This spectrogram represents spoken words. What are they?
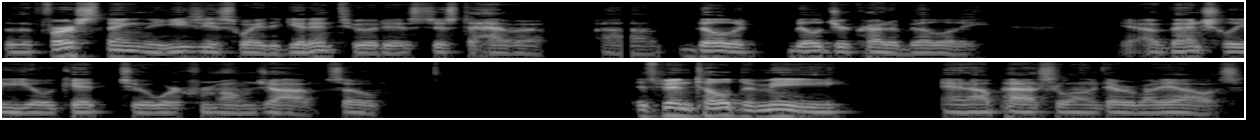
So the first thing, the easiest way to get into it is just to have a uh, build build your credibility. eventually, you'll get to a work from home job. So it's been told to me and I'll pass it along to everybody else.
